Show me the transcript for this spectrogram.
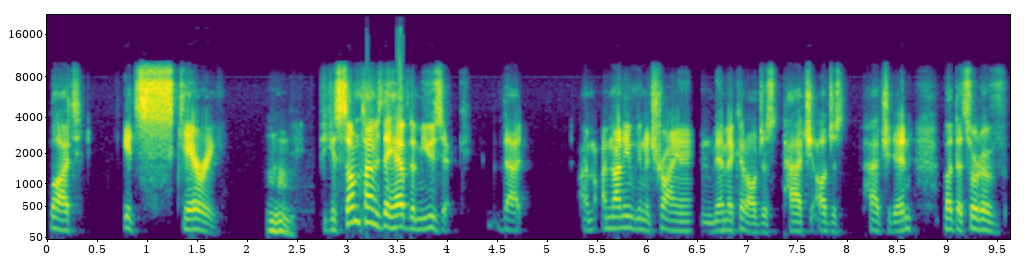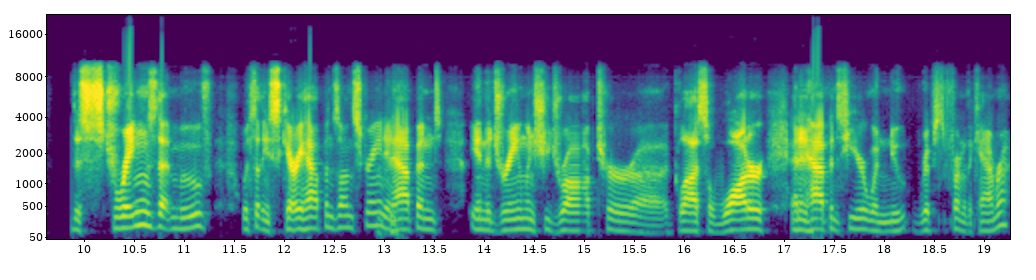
But it's scary hmm because sometimes they have the music that I'm, I'm not even going to try and mimic it. I'll just patch. I'll just patch it in. But that sort of the strings that move when something scary happens on screen. It happened in the dream when she dropped her uh, glass of water, and it happens here when Newt rips in front of the camera.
